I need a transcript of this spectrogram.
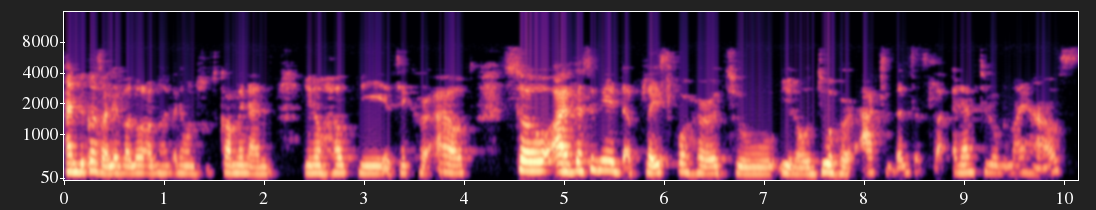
And because I live alone, I don't have anyone to come in and, you know, help me take her out. So I've designated a place for her to, you know, do her accidents. It's like an empty room in my house.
